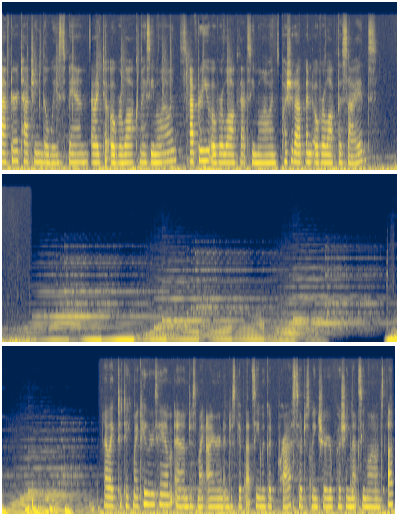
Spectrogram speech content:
After attaching the waistband, I like to overlock my seam allowance. After you overlock that seam allowance, push it up and overlock the sides. I like to take my tailor's ham and just my iron and just give that seam a good press. So just make sure you're pushing that seam allowance up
